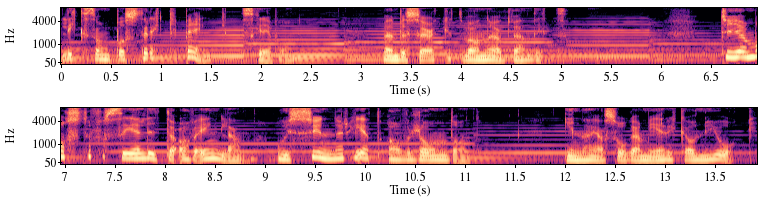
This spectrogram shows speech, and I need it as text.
liksom på sträckbänk, skrev hon. Men besöket var nödvändigt. Ty jag måste få se lite av England och i synnerhet av London innan jag såg Amerika och New York.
